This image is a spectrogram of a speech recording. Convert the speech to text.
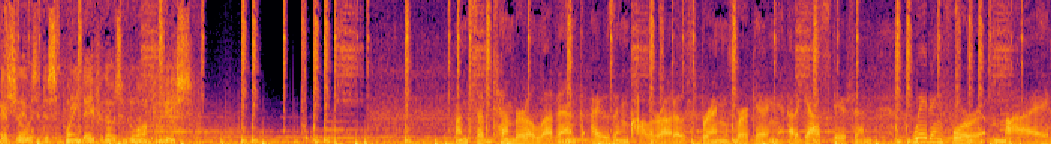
yesterday was a disappointing day for those who belong for peace. On September 11th, I was in Colorado Springs working at a gas station waiting for my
